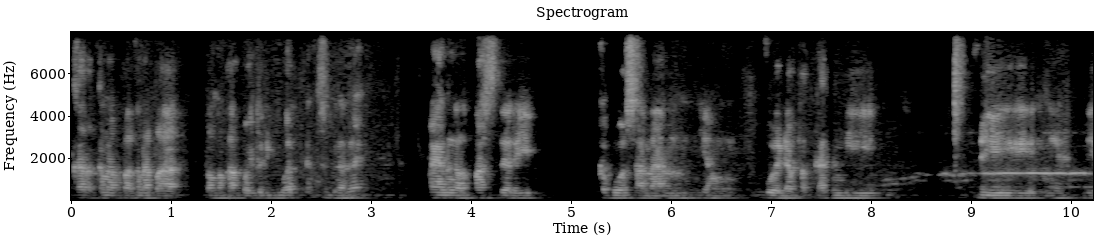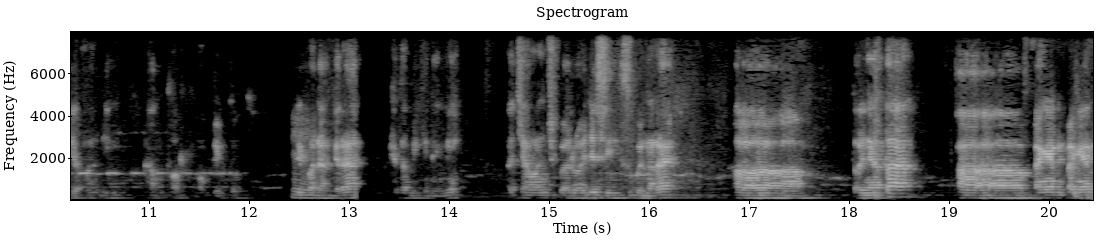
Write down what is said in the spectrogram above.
ka- kenapa kenapa Toma Kapo itu dibuat kan sebenarnya pengen ngelepas dari kebosanan yang gue dapatkan di di ya, di apa di kantor waktu itu jadi Hmm. pada akhirnya kita bikin ini a challenge baru aja sih sebenarnya eh, ternyata eh, pengen pengen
